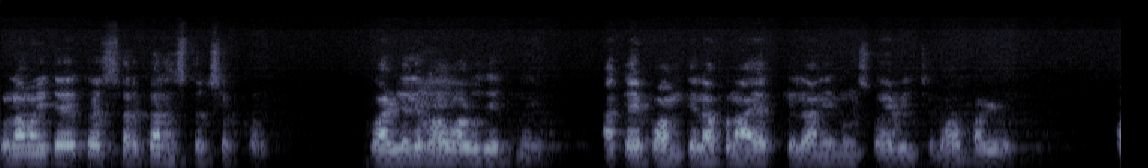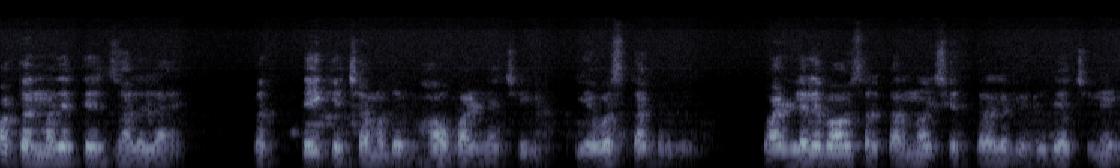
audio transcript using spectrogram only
तुला माहिती आहे का? सरकार हस्तक्षेप करतो. वाढलेले भाव वाढू देत नाही. आता हे पामतेल आपण आयात केलं आणि मग सोयाबीनचे भाव पाडले. कॉटनमध्ये तेच झालेलं आहे. प्रत्येक याच्यामध्ये भाव पाडण्याची व्यवस्था करते. वाढलेले भाव सरकारनं शेतकऱ्याला भेटू द्यायची नाही.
